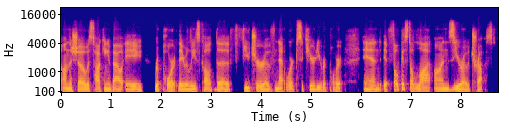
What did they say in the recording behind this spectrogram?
on the show was talking about a report they released called the Future of Network Security Report. And it focused a lot on zero trust.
